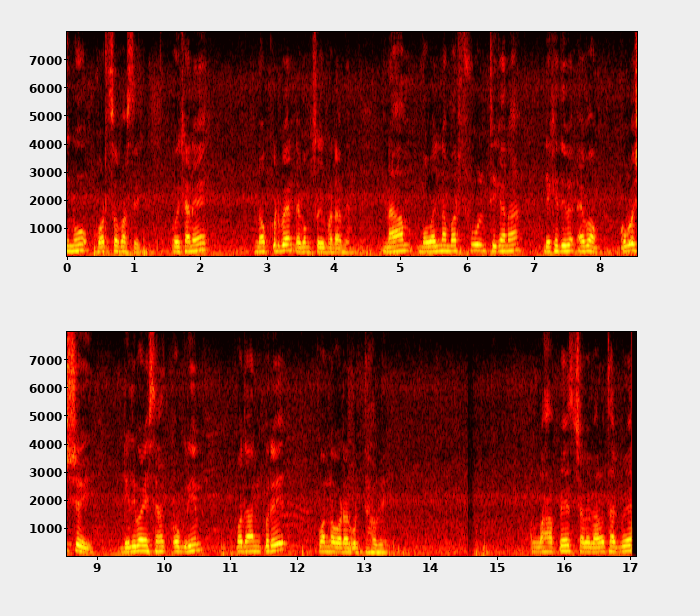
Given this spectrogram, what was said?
ইমো হোয়াটসঅ্যাপ আছে। ওইখানে নক করবেন এবং ছবি পাঠাবেন। নাম, মোবাইল নাম্বার, ফুল ঠিকানা লিখে দেবেন এবং অবশ্যই ডেলিভারি চার্জ অগ্রিম প্রদান করে পণ্য অর্ডার করতে হবে। আল্লাহ হাফেজ, সবাই ভালো থাকবে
